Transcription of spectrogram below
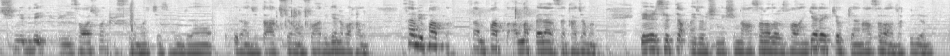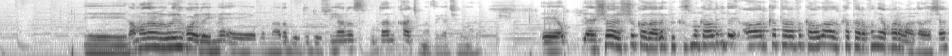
şimdi bir de e, savaşmak istedim açıkçası bu videoda yani birazcık da aksiyon olsun. Hadi gene bakalım. Sen bir patla. Sen bir patla. Allah belanı sen kaçamadın. Demir set yapmayacağım şimdi. Şimdi hasar alırız falan. Gerek yok yani. Hasar alacak biliyorum. E, lamalarımı buraya koydum ve e, bunlar da burada dursun. Yalnız buradan kaçmaz gerçi doğru ee, yani şöyle şu kadarlık bir kısmı kaldı. Bir de arka tarafı kaldı. Arka tarafını yaparım arkadaşlar.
